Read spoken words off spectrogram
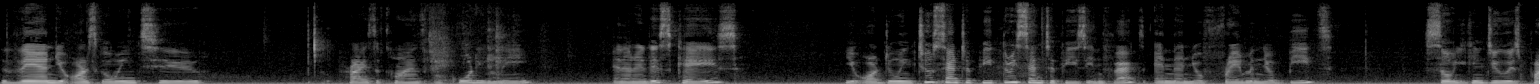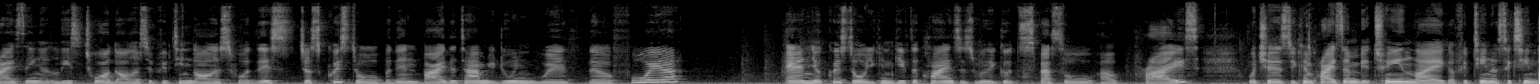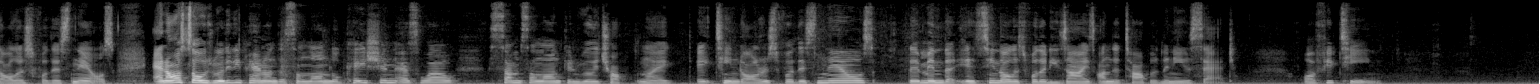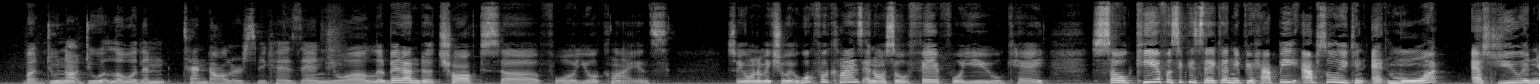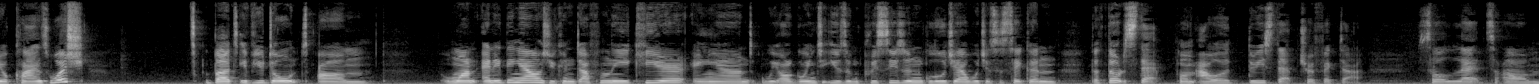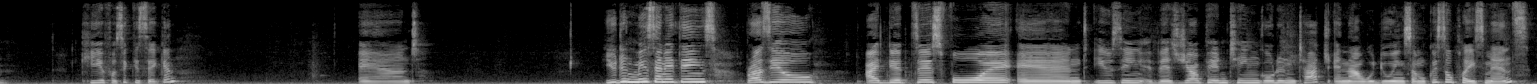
Then you are going to price the clients accordingly. And then in this case you are doing two centipede three centerpiece in fact and then your frame and your beads. So you can do is pricing at least $12 to $15 for this just crystal but then by the time you're doing with the foyer and your crystal you can give the clients this really good special uh, price which is you can price them between like a 15 or 16 dollars for this nails. And also it really depend on the salon location as well some salon can really chalk like $18 for this nails. They mean the $18 for the designs on the top of the nail set or 15 but do not do it lower than $10 because then you are a little bit under chalks uh, for your clients. So you want to make sure it work for clients and also fair for you, okay? So here for 60 seconds, if you're happy, absolutely you can add more as you and your clients wish. But if you don't, um, want anything else you can definitely cure. and we are going to using precision glue gel which is the second the third step from our three step trifecta. So let's um key for 60 seconds. And you didn't miss anything. Brazil I did this for and using this gel painting golden touch and now we're doing some crystal placements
